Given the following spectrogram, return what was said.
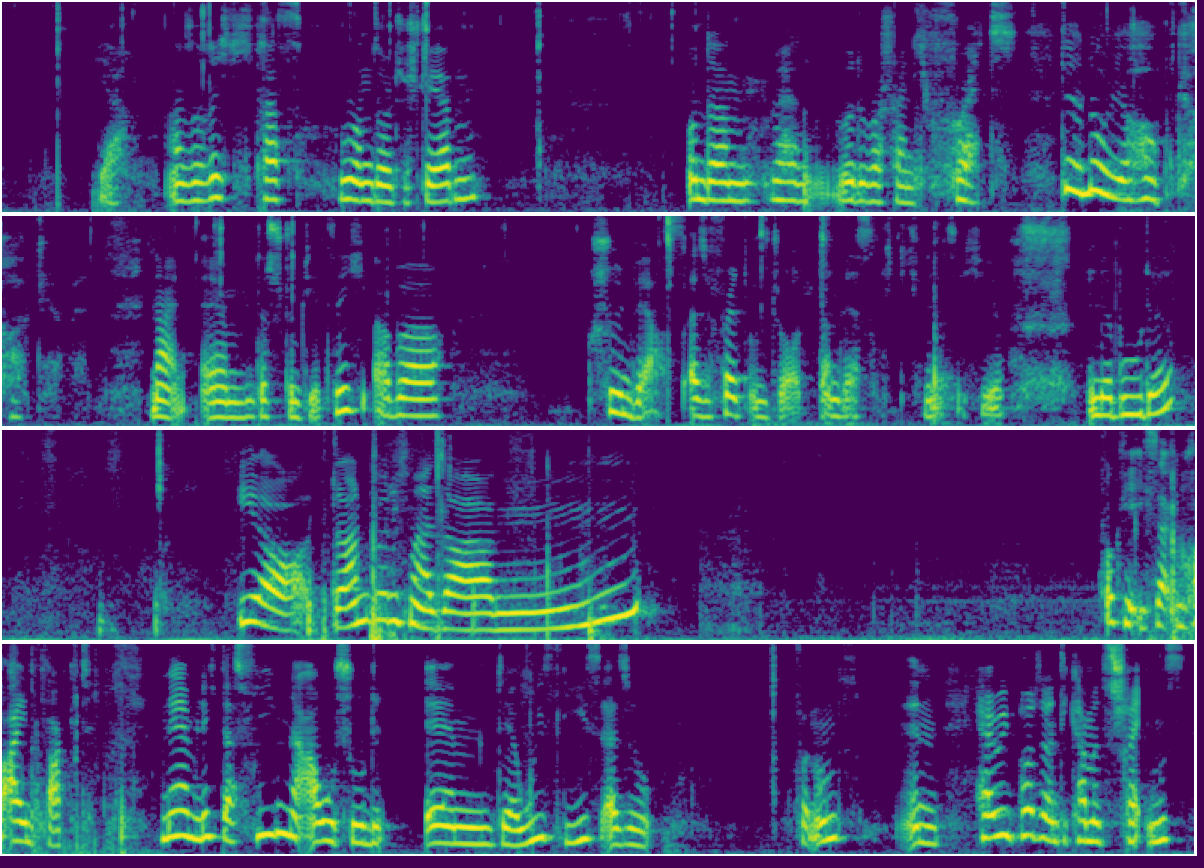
Ja, also richtig krass. Ron sollte sterben. Und dann würde wahrscheinlich Fred der neue Hauptcharakter werden. Nein, ähm, das stimmt jetzt nicht, aber schön wär's. Also Fred und George, dann wär's richtig witzig hier in der Bude. Ja, dann würde ich mal sagen. Okay, ich sag noch einen Fakt. Nämlich das fliegende Auto ähm, der Weasleys, also von uns, in Harry Potter und die Kammer des Schreckens,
